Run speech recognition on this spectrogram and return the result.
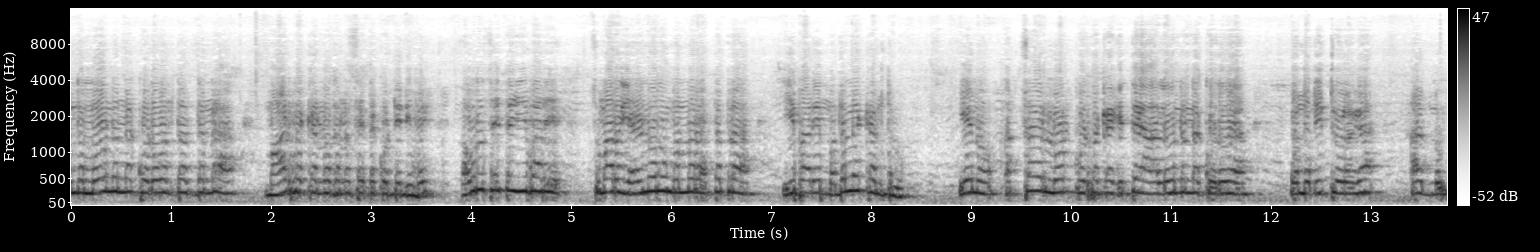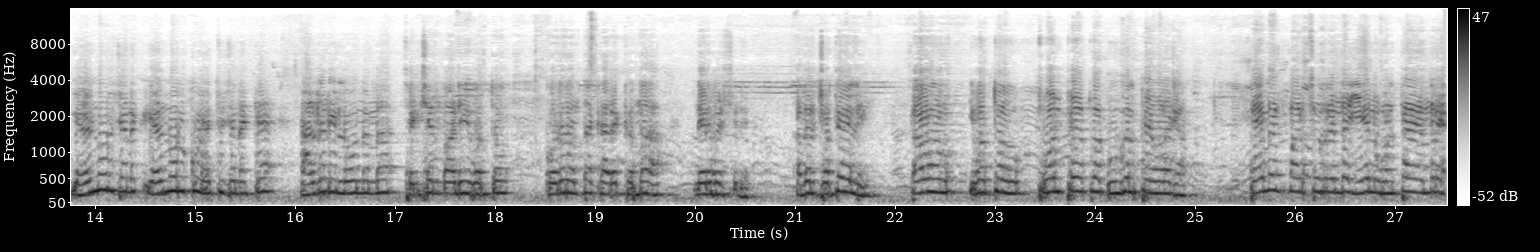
ಒಂದು ಲೋನ್ ಅನ್ನು ಕೊಡುವಂತದ್ದನ್ನ ಮಾಡ್ಬೇಕನ್ನೋದನ್ನ ಸಹಿತ ಕೊಟ್ಟಿದ್ದೀವಿ. ಅವರು ಸಹಿತ ಈ ಬಾರಿ ಸುಮಾರು ಎರಡ್ನೂರು ಮುನ್ನೂರ ಹತ್ತತ್ರ ಈ ಬಾರಿ ಮೊದಲನೇ ಕಂತು ಏನು ಹತ್ತು ಸಾವಿರ ಲೋನ್ ಕೊಡ್ಬೇಕಾಗಿತ್ತೆ, ಆ ಲೋನನ್ನು ಕೊಡುವ ಒಂದು ನಿಟ್ಟಿನೊಳಗೆ ಅದ್ನು ಎರಡ್ನೂರು ಜನಕ್ಕೆ ಎರಡ್ನೂರಕ್ಕೂ ಹೆಚ್ಚು ಜನಕ್ಕೆ ಆಲ್ರೆಡಿ ಲೋನನ್ನು ಸೆಂಕ್ಷನ್ ಮಾಡಿ ಇವತ್ತು ಕೊಡುವಂತ ಕಾರ್ಯಕ್ರಮ ನೆರವೇರಿಸಿದೆ. ಅದರ ಜೊತೆಯಲ್ಲಿ ತಾವು ಇವತ್ತು ಫೋನ್ ಪೇ ಅಥವಾ ಗೂಗಲ್ ಪೇ ಒಳಗೆ ಪೇಮೆಂಟ್ ಮಾಡಿಸೋದ್ರಿಂದ ಏನು ಉಳಿತಾಯ ಅಂದರೆ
